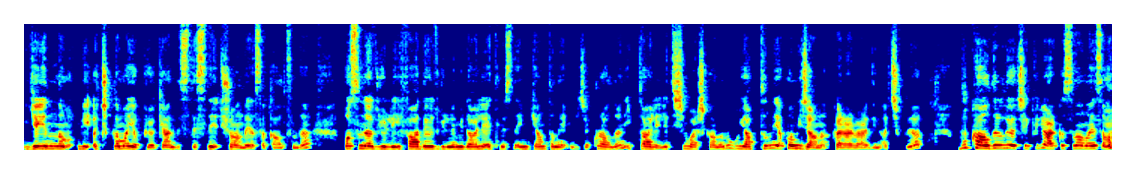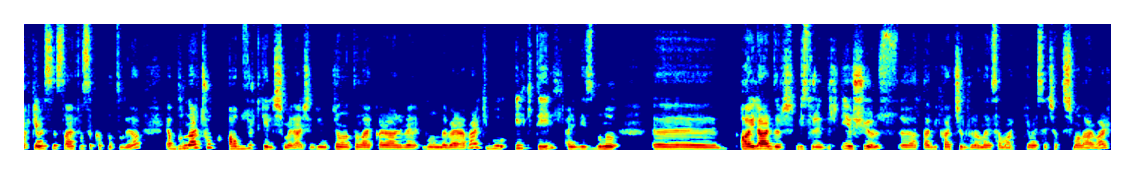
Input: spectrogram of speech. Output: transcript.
yayınla bir açıklama yapıyor kendi sitesi şu anda yasak altında basın özgürlüğü, ifade özgürlüğüne müdahale etmesine imkan tanıyabilecek kuralların iptali, iletişim başkanlığının bu yaptığını yapamayacağına karar verdiğini açıklıyor. Bu kaldırılıyor, çekiliyor. Arkasından Anayasa Mahkemesi'nin sayfası kapatılıyor. Ya bunlar çok absürt gelişmeler. İşte dün Can Atalay kararı ve bununla beraber ki bu ilk değil. Hani biz bunu e, aylardır, bir süredir yaşıyoruz. E, hatta birkaç yıldır Anayasa Mahkemesi'nde çatışmalar var.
